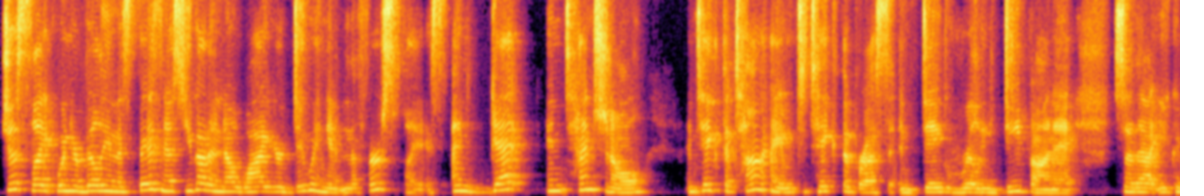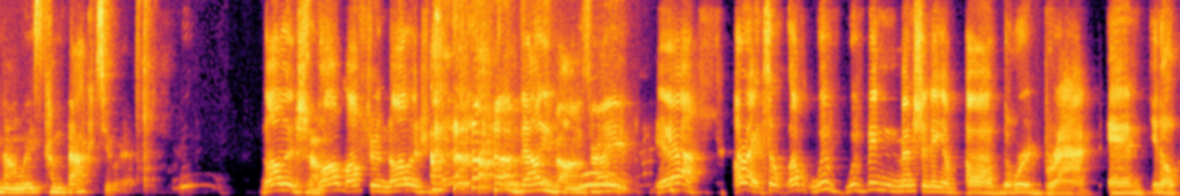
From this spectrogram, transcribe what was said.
Just like when you're building this business, you got to know why you're doing it in the first place and get intentional and take the time to take the breaths and dig really deep on it so that you can always come back to it. Knowledge so. bomb after knowledge bomb. Value bombs, Ooh. right? Yeah. All right, so um, we've we've been mentioning uh, the word brand, and you know,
